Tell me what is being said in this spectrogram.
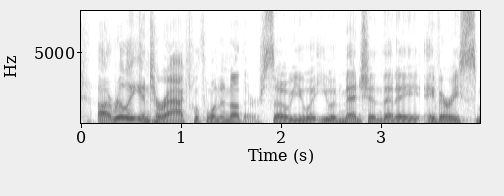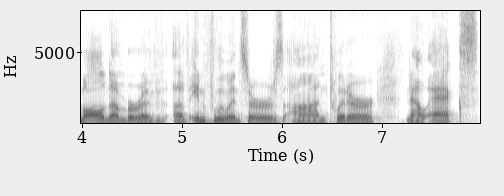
uh, really interact with one another. So you you had mentioned that a, a very small number of, of influencers on Twitter, now X,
